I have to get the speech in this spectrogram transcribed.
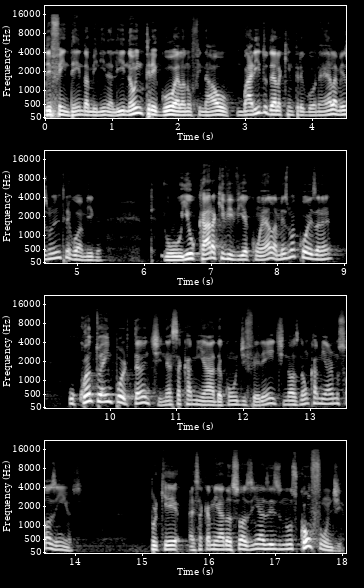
Defendendo a menina ali, não entregou ela no final. O marido dela que entregou, né? Ela mesma não entregou a amiga. O, e o cara que vivia com ela, a mesma coisa, né? O quanto é importante nessa caminhada com o diferente nós não caminharmos sozinhos. Porque essa caminhada sozinha às vezes nos confunde.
